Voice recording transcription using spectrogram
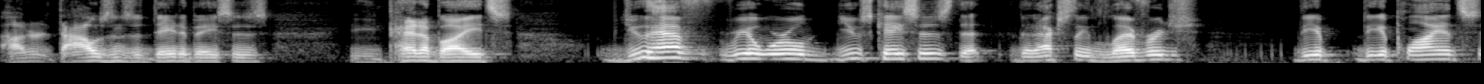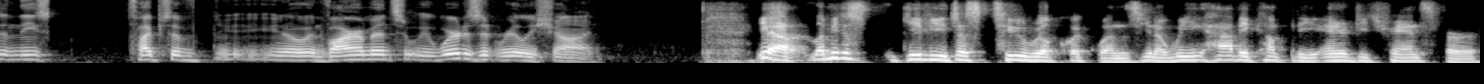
hundred thousands of databases, petabytes. Do you have real world use cases that, that actually leverage the, the appliance in these types of you know, environments? Where does it really shine? Yeah, let me just give you just two real quick ones. You know, we have a company, Energy Transfer,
